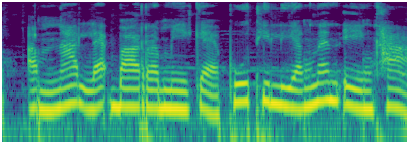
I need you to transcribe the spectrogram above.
ภอำนาจและบารมีแก่ผู้ที่เลี้ยงนั่นเองค่ะ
